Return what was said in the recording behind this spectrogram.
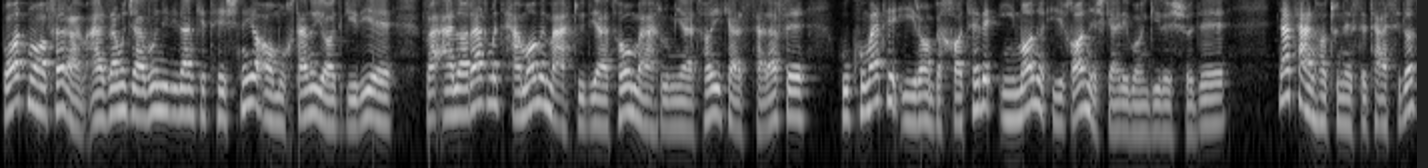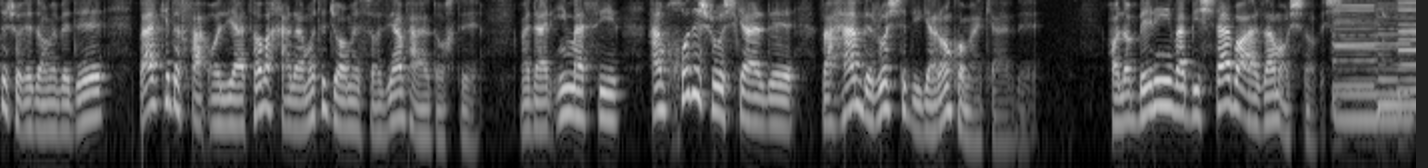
باد موافقم. اعظم و جوونی دیدم که تشنه آموختن و یادگیریه و علا رقم تمام محدودیت ها و محرومیت هایی که از طرف حکومت ایران به خاطر ایمان و ایقانش گریبانگیرش شده نه تنها تونسته تحصیلاتش رو ادامه بده بلکه به فعالیت ها و خدمات جامعه سازی هم پرداخته و در این مسیر هم خودش رشد کرده و هم به رشد دیگران کمک کرده. حالا بریم و بیشتر با اعظم آشنا بشیم.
